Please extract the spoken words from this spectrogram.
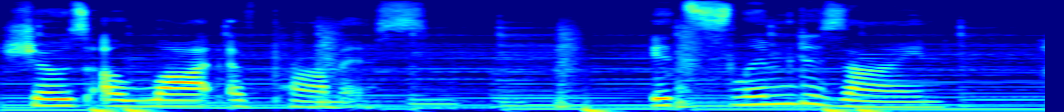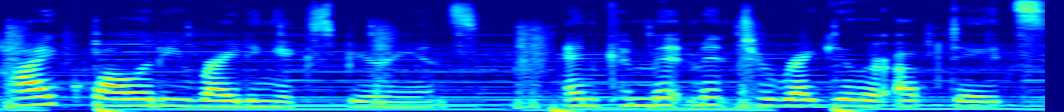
shows a lot of promise. Its slim design, high quality writing experience, and commitment to regular updates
